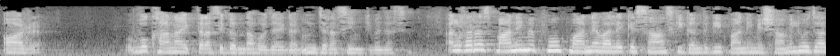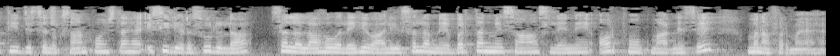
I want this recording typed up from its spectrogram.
اور وہ کھانا ایک طرح سے گندا ہو جائے گا ان جراثیم کی وجہ سے۔ الغرض پانی میں پھونک مارنے والے کے سانس کی گندگی پانی میں شامل ہو جاتی ہے، جس سے نقصان پہنچتا ہے۔ اسی لیے رسول اللہ صلی اللہ علیہ وآلہ وسلم نے برتن میں سانس لینے اور پھونک مارنے سے منع فرمایا ہے۔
